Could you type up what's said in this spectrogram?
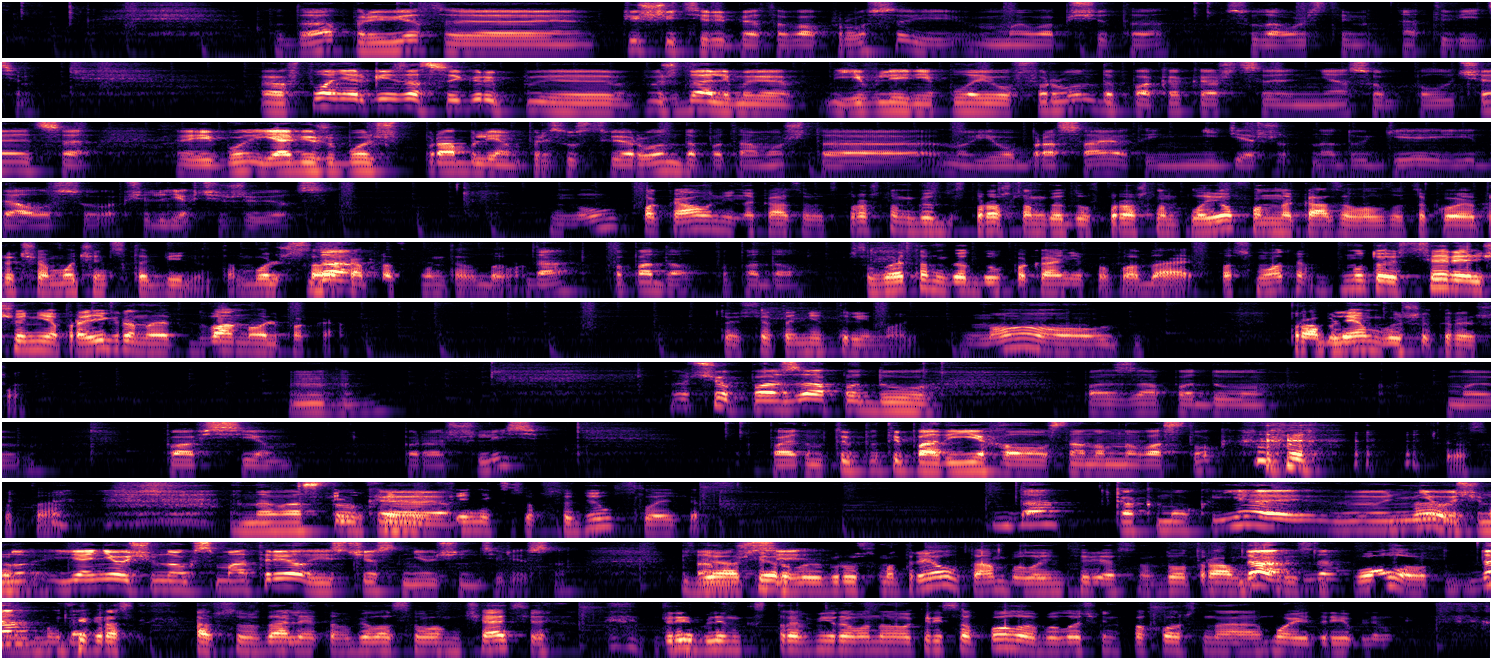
Да, привет. Э, пишите, ребята, вопросы, и мы вообще-то с удовольствием ответим. Э, в плане организации игры э, ждали мы явления плей-офф ронда, пока, кажется, не особо получается. И я вижу больше проблем в присутствии Ронда, потому что ну, его бросают и не держат на дуге, и Далласу вообще легче живется. Ну, пока он не наказывает. В прошлом году, в прошлом году, в прошлом плей-офф он наказывал за такое, причем очень стабильно. Там больше 40% да. было. Да, попадал, попадал. В этом году пока не попадает. Посмотрим. Ну, то есть серия еще не проиграна, это 2-0 пока. То есть это не 3-0. Но проблем выше крыши. Угу. Ну что, по западу, по западу мы по всем прошлись. Поэтому ты, ты подъехал в основном на восток. Красота. На восток. Феникс обсудил с Лейкерс? Да, как мог. Я, э, не очень много, я не очень много смотрел, если честно, не очень интересно. Я первую игру смотрел, там было интересно. До травмы да, Криса да. Пола. Вот да, мы да. как раз обсуждали это в голосовом чате. Дриблинг с травмированного Криса Пола был очень похож на мой дриблинг.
